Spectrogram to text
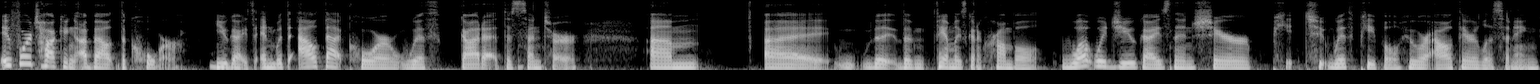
if we're talking about the core, you Mm-hmm. guys, and without that core, with God at the center, um, uh, the the family's going to crumble. What would you guys then share pe- to, with people who are out there listening,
